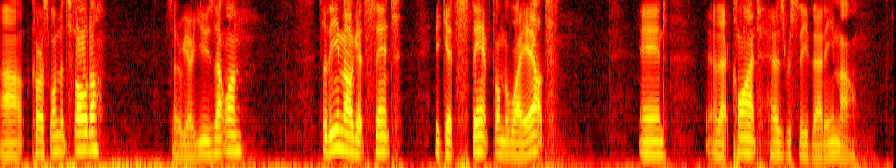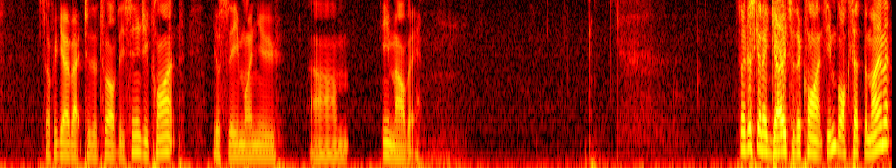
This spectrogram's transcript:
uh, correspondence folder. So we go use that one. So the email gets sent, it gets stamped on the way out, and uh, that client has received that email. So if we go back to the 12D Synergy client, you'll see my new um, email there. So just going to go to the client's inbox at the moment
